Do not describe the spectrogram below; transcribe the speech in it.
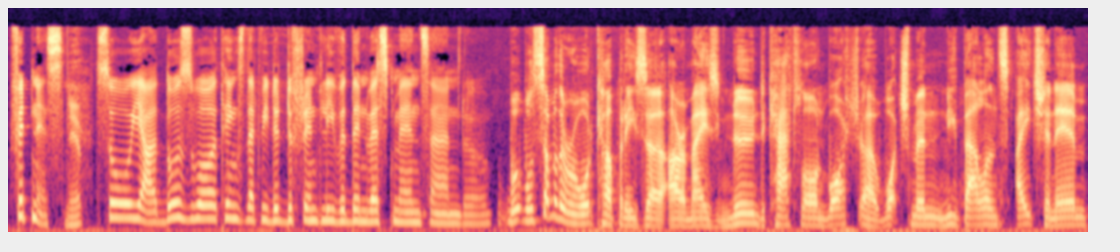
fitness. Yep. So yeah, those were things that we did differently with the investments and. Uh, Well, well, some of the reward companies uh, are amazing. Noon, Decathlon, Watch, uh, Watchman, New Balance, H and M.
